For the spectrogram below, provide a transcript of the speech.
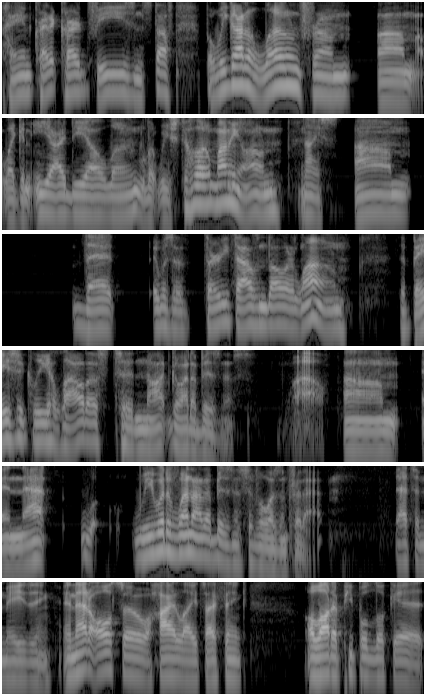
paying credit card fees and stuff, but we got a loan from, um, like an EIDL loan that we still owe money on. Nice. Um, that it was a thirty thousand dollar loan that basically allowed us to not go out of business. Wow. um, and that we would have went out of business if it wasn't for that. That's amazing. And that also highlights, I think, a lot of people look at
